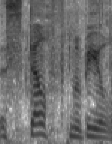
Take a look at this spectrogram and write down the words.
the stealth mobile.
